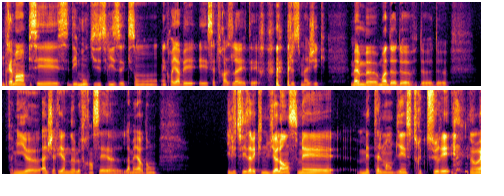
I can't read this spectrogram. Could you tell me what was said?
vraiment, puis c'est des mots qu'ils utilisent qui sont incroyables et, et cette phrase-là était juste magique. Même euh, moi, de, de, de, de famille euh, algérienne, le français, la manière dont il l'utilise avec une violence, mais, mais tellement bien structurée. Ouais.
